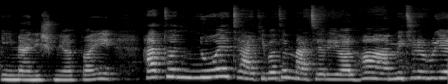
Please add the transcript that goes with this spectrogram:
ایمنیش میاد پایین حتی نوع ترکیبات متریال ها هم می‌تونه روی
